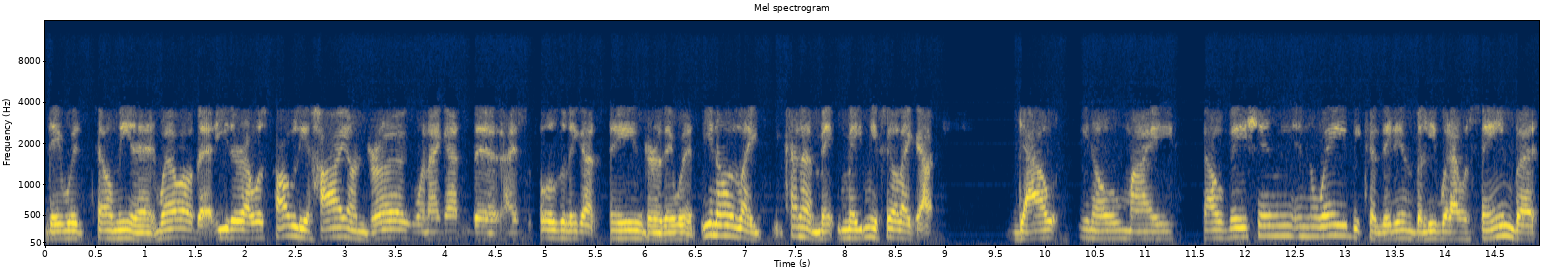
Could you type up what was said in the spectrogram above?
they would tell me that well, that either I was probably high on drugs when I got the I supposedly got saved, or they would you know like kind of make make me feel like I doubt you know my salvation in a way because they didn't believe what I was saying, but.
